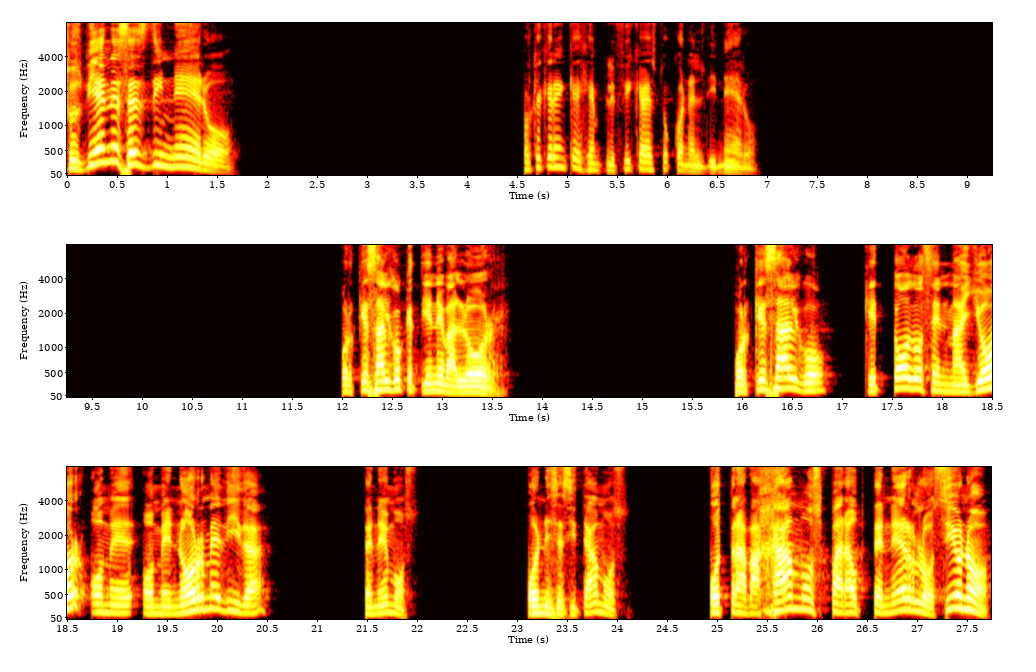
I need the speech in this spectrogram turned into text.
Sus bienes es dinero. ¿Por qué creen que ejemplifica esto con el dinero? Porque es algo que tiene valor. Porque es algo que todos en mayor o, menor medida tenemos o necesitamos o trabajamos para obtenerlo, ¿sí o no?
